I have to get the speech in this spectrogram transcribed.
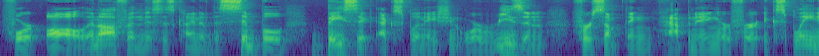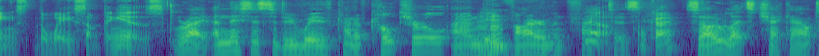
for all. And often this is kind of the simple, basic explanation or reason for something happening or for explaining the way something is. Right, and this is to do with kind of cultural and mm-hmm. environment factors. okay. So let's check out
